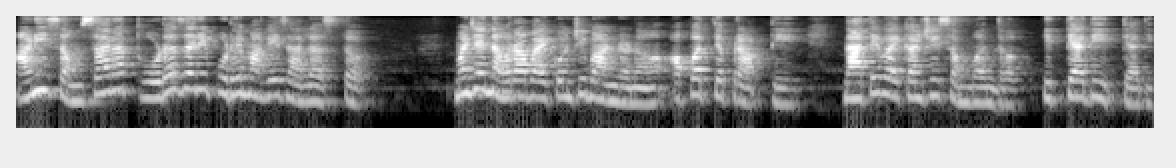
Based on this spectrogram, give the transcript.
आणि संसारात थोडं जरी पुढे मागे झालं असतं म्हणजे नवरा बायकोंची भांडणं अपत्य प्राप्ती नातेवाईकांशी संबंध इत्यादी इत्यादी.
